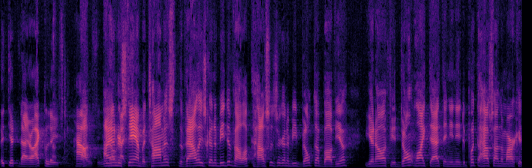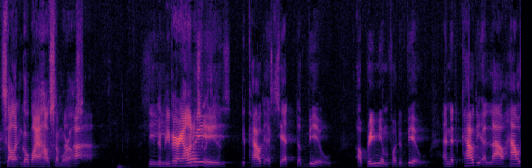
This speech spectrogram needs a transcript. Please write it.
it just directly house. you know, I like- understand, but Thomas, the valley's going to be developed, houses are going to be built above you. You know, if you don't like that, then you need to put the house on the market, sell it, and go buy a house somewhere uh, else. Uh, the, To be very honest with you. is the county accept the view, a premium for the view, and the county allow house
